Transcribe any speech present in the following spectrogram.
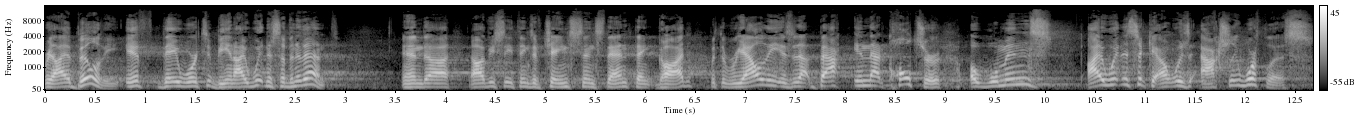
reliability if they were to be an eyewitness of an event. And uh, obviously, things have changed since then, thank God. But the reality is that back in that culture, a woman's eyewitness account was actually worthless.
